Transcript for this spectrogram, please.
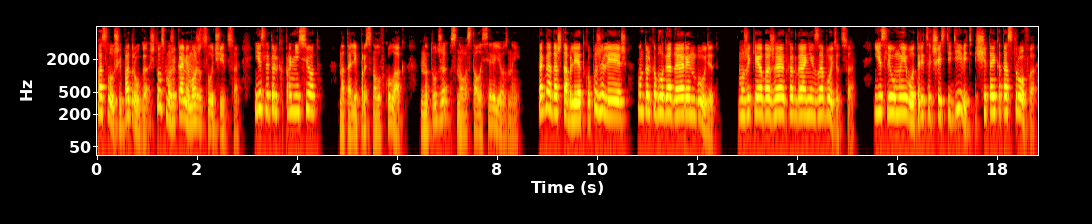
«Послушай, подруга, что с мужиками может случиться? Если только пронесет...» Наталья прыснула в кулак, но тут же снова стала серьезной. «Тогда дашь таблетку, пожалеешь, он только благодарен будет. Мужики обожают, когда о них заботятся. Если у моего 36,9, считай катастрофа,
